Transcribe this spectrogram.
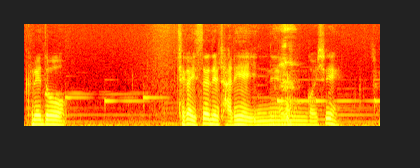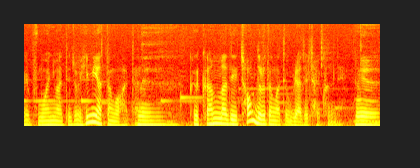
그래도 제가 있어야 될 자리에 있는 것이 저희 부모님한테 좀 힘이었던 것 같아요. 네. 그래서 그 한마디 처음 들었던 것 같아요. 우리 아들 잘 컸네. 예.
